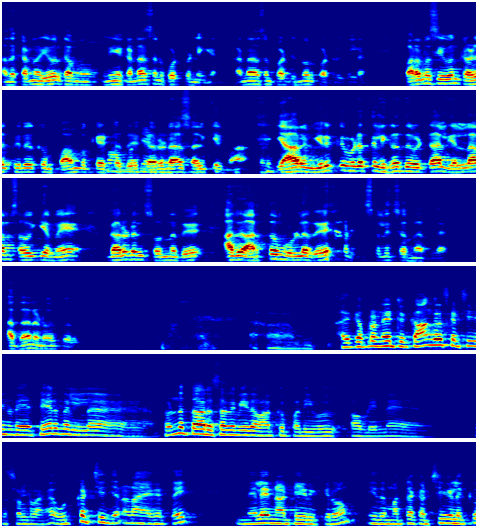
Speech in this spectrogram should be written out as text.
அந்த கண்ணா இவருக்கு நீங்க கண்ணாசன் கோட் பண்ணீங்க. கண்ணாசன் பாட்டு இன்னொரு பாட்டு இருக்குல்ல? பரமசிவன் கழுத்தில் இருக்கும் பாம்பு கேட்டது. கருடா சௌக்கியமா? யாரும் இருக்கும் இடத்தில் இருந்து விட்டால் எல்லாம் சௌக்கியமே? கருடன் சொன்னது அது அர்த்தம் உள்ளது அப்படின்னு சொல்லி சொன்னார்ல. அதான் நினைவுக்கு வருது அதுக்கப்புறம் நேற்று காங்கிரஸ் கட்சியினுடைய தேர்தல்ல தொண்ணூத்தாறு சதவீத வாக்குப்பதிவு அப்படின்னு சொல்றாங்க. உட்கட்சி ஜனநாயகத்தை நிலைநாட்டி இருக்கிறோம் இது மற்ற கட்சிகளுக்கு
